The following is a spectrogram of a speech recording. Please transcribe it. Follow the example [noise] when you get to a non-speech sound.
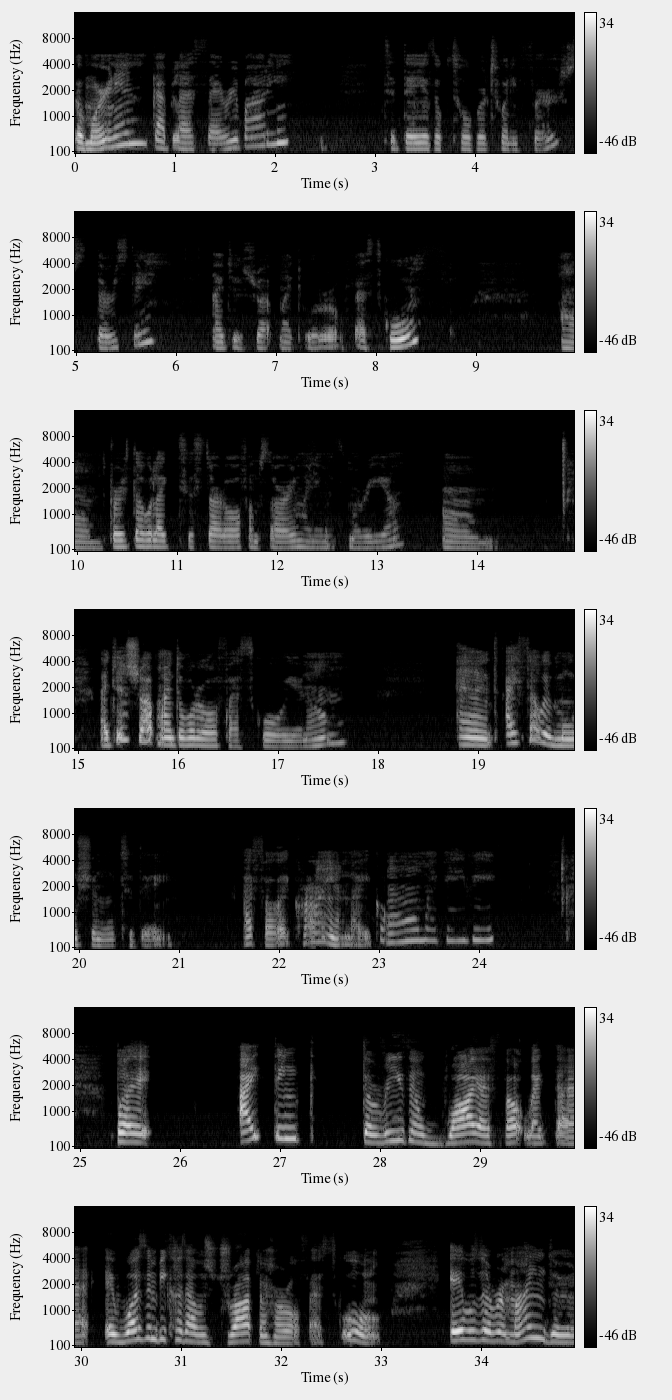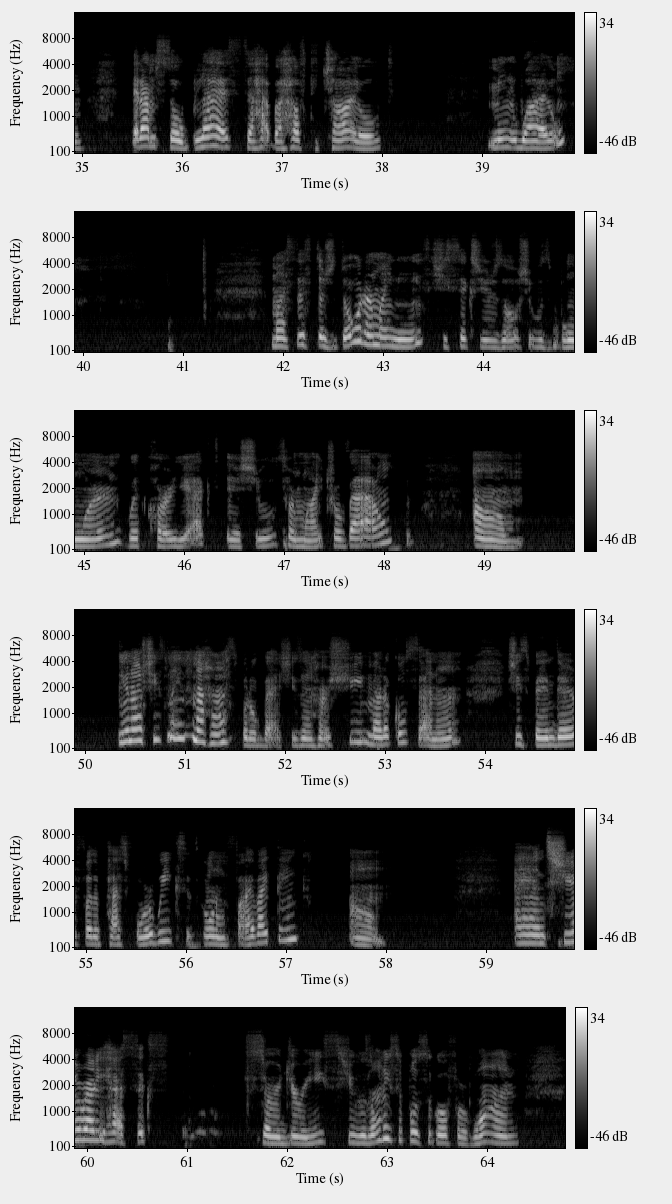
Good morning. God bless everybody. Today is October 21st, Thursday. I just dropped my daughter off at school. Um, first, I would like to start off. I'm sorry, my name is Maria. Um, I just dropped my daughter off at school, you know, and I felt emotional today. I felt like crying, like, oh, my baby. But I think the reason why I felt like that, it wasn't because I was dropping her off at school. It was a reminder that I'm so blessed to have a healthy child. Meanwhile, my sister's daughter, my niece, she's six years old. She was born with cardiac issues, her mitral valve. Um, you know, she's laying in a hospital bed. She's in Hershey Medical Center. She's been there for the past four weeks. It's going on five, I think. Um, and she already has six surgeries. She was only supposed to go for one,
